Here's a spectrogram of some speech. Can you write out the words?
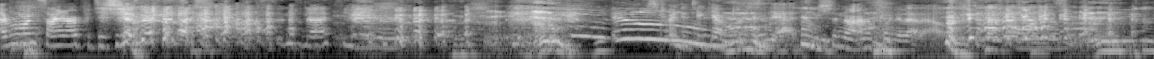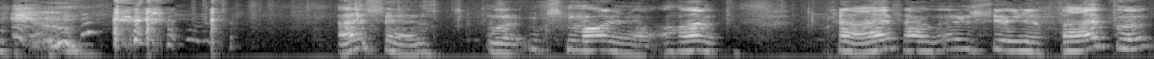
Everyone sign our petition. Austin's nasty beard. He's trying to take out Bruce's dad. You should not have pointed that out. I said was small enough. Hard. So I found series of five books,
